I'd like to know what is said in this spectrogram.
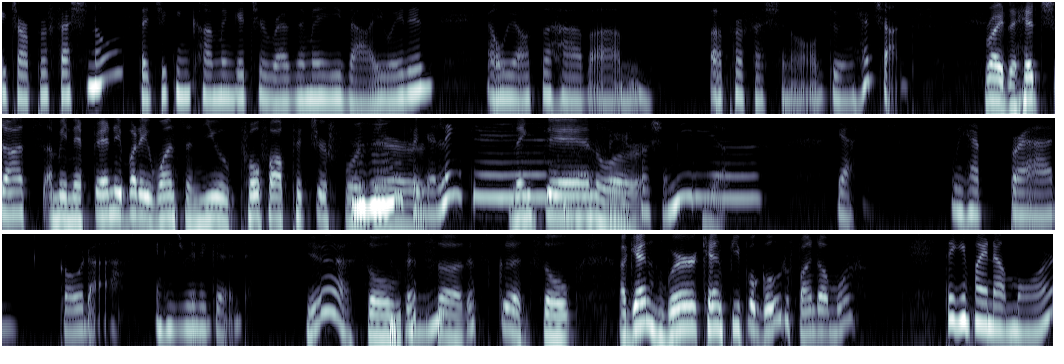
HR professionals that you can come and get your resume evaluated. And we also have um, a professional doing headshots right, the headshots. I mean, if anybody wants a new profile picture for Mhm, their for your LinkedIn, LinkedIn or- your social media. Yes, we have Brad Goda, and he's really good. yeah, so Mm-hmm. that's uh, that's good. So again, where can people go to find out more? They can find out more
